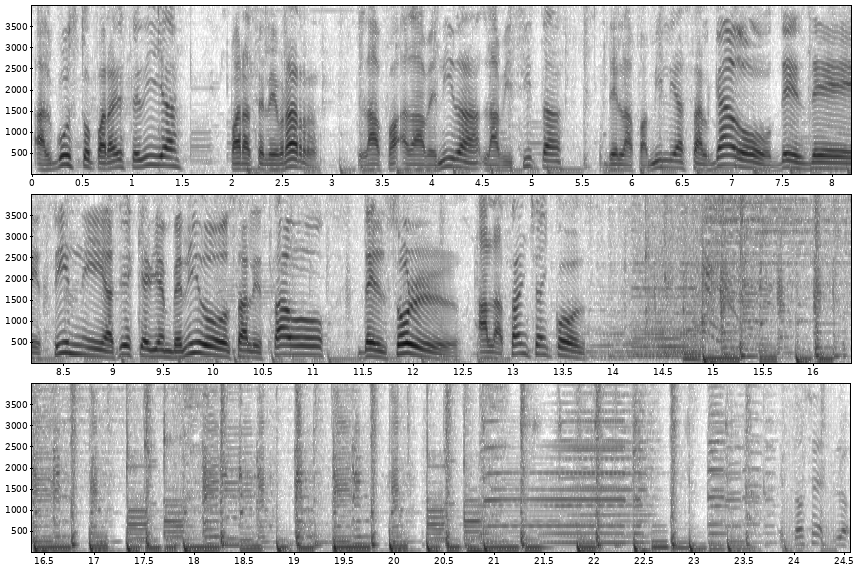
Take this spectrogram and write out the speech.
al gusto para este día, para celebrar la, la avenida, la visita de la familia Salgado desde Sydney. Así es que bienvenidos al estado del sol, a la Sunshine Coast. Entonces lo,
